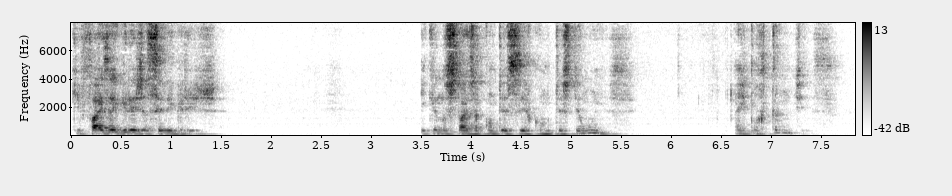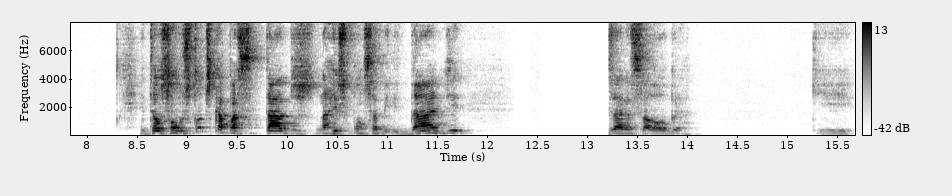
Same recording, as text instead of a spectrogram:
que faz a igreja ser igreja e que nos faz acontecer como testemunhas. É importante isso. Então somos todos capacitados na responsabilidade de realizar essa obra que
